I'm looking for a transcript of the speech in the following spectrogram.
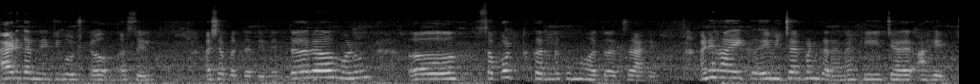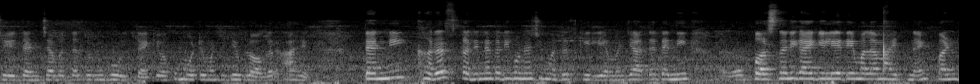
ॲड करण्याची गोष्ट असेल अशा पद्धतीने. तर म्हणून सपोर्ट करणं खूप महत्त्वाचं आहे. आणि हा एक हे विचार पण करा ना की ज्या आहेत जे ज्यांच्याबद्दल तुम्ही बोलताय किंवा खूप मोठे मोठे जे ब्लॉगर आहेत त्यांनी खरंच कधी ना कधी कोणाची मदत केली आहे? म्हणजे आता त्यांनी पर्सनली काय केली आहे ते मला माहीत नाही पण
